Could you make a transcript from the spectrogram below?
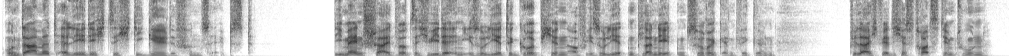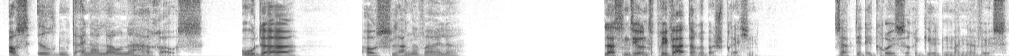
Und damit erledigt sich die Gilde von selbst. Die Menschheit wird sich wieder in isolierte Grüppchen auf isolierten Planeten zurückentwickeln, Vielleicht werde ich es trotzdem tun, aus irgendeiner Laune heraus. Oder aus Langeweile? Lassen Sie uns privat darüber sprechen, sagte der größere Gildenmann nervös.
